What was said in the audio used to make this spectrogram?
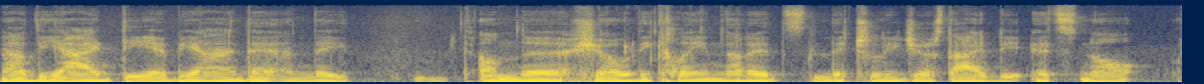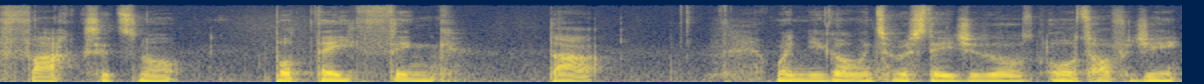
Now the idea behind it, and they on the show they claim that it's literally just idea. It's not facts. It's not. But they think that when you go into a stage of autophagy,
